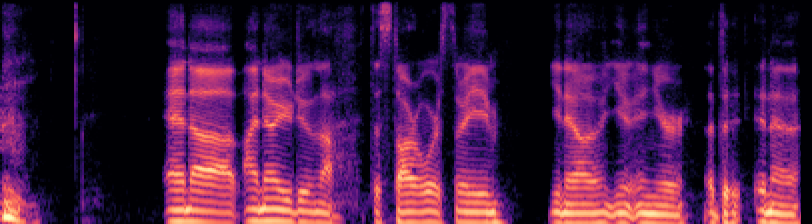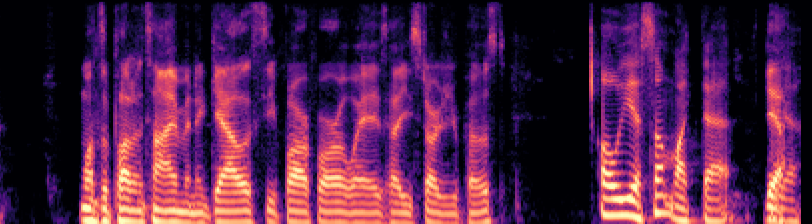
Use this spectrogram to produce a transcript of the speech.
and uh, I know you're doing the the Star Wars theme. You know, you in your at the in a once upon a time in a galaxy far, far away is how you started your post. Oh yeah, something like that. Yeah.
